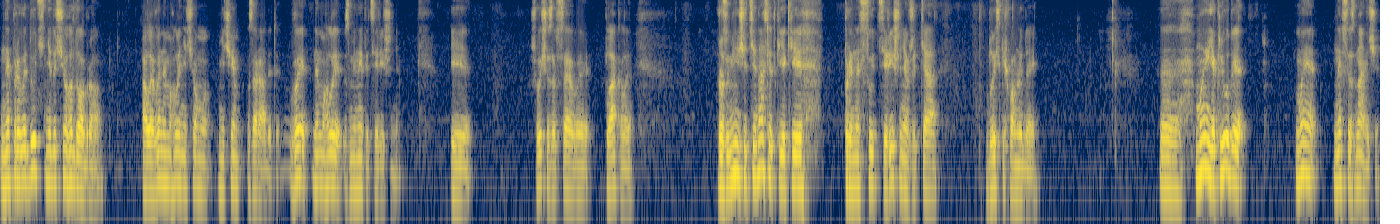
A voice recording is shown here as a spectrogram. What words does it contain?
не приведуть ні до чого доброго, але ви не могли нічому, нічим зарадити. Ви не могли змінити ці рішення. І швидше за все ви плакали, розуміючи ті наслідки, які принесуть ці рішення в життя близьких вам людей. Е, Ми, як люди, ми не всезнаючі.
